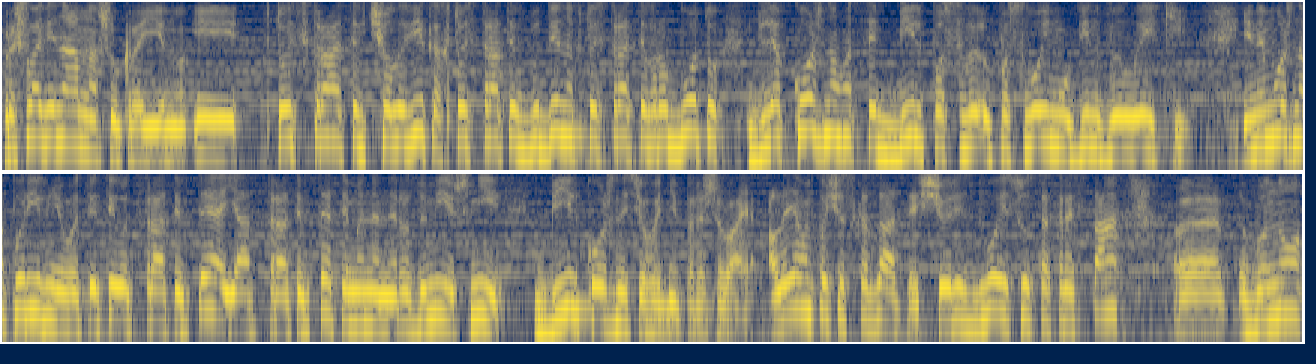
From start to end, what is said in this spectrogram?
Прийшла війна в нашу країну, і хтось втратив чоловіка, хтось втратив будинок, хтось втратив роботу. Для кожного це біль по-св- по-своєму він великий. І не можна порівнювати. Ти от втратив те, а я втратив це. Ти мене не розумієш. Ні, біль кожен сьогодні переживає. Але я вам хочу сказати, що Різдво Ісуса Христа, е, воно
